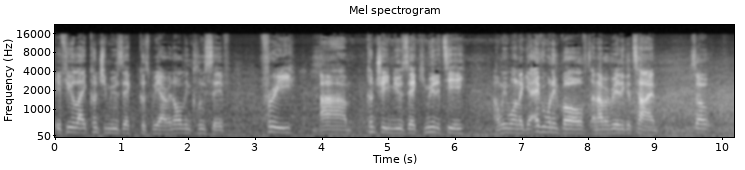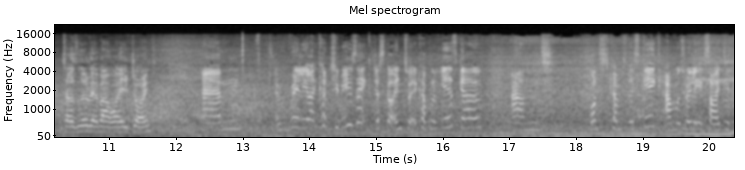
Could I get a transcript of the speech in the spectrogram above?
if you like country music, because we are an all-inclusive, free um, country music community, and we want to get everyone involved and have a really good time. So, tell us a little bit about why you joined. Um, I really like country music, just got into it a couple of years ago and wanted to come to this gig and was really excited to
